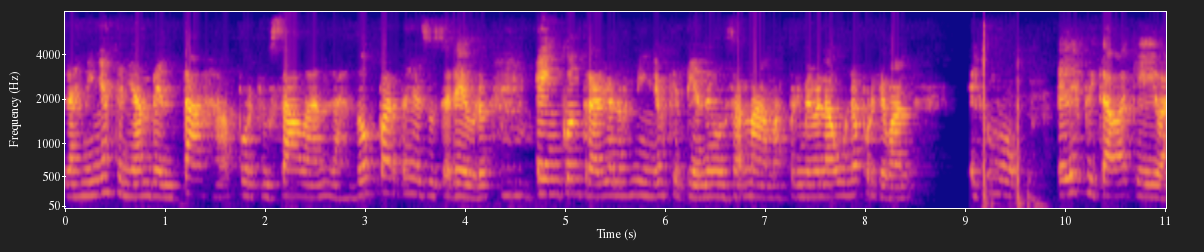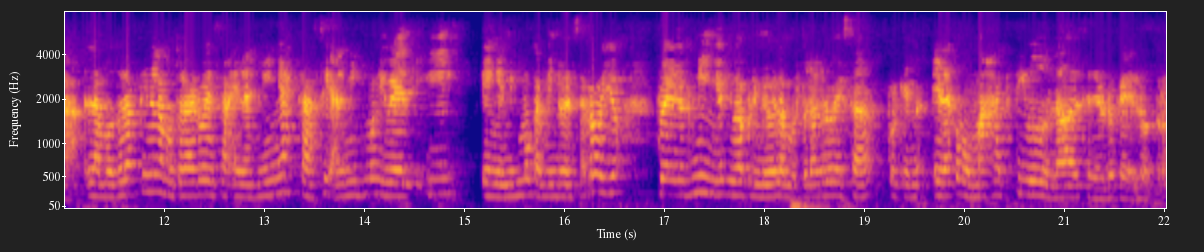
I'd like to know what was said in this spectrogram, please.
las niñas tenían ventaja porque usaban las dos partes de su cerebro, en contrario a los niños que tienden a usar nada más primero la una porque van, es como, él explicaba que iba la motora fina y la motora gruesa en las niñas casi al mismo nivel y en el mismo camino de desarrollo, pero en los niños iba primero la motora gruesa porque era como más activo de un lado del cerebro que del otro.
